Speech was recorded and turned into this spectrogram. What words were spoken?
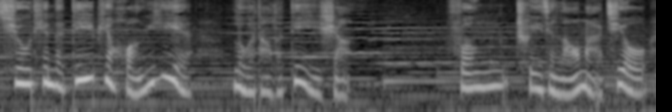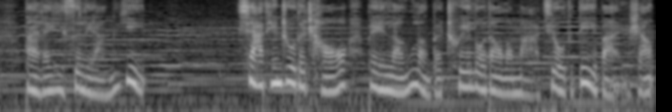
秋天的第一片黄叶落到了地上，风吹进老马厩，带来一丝凉意。夏天筑的巢被冷冷的吹落到了马厩的地板上。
